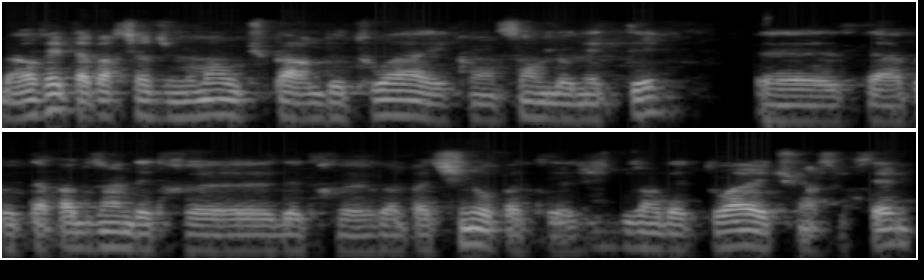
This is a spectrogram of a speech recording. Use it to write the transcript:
Bah en fait, à partir du moment où tu parles de toi et qu'on sent de l'honnêteté, euh, tu n'as pas besoin d'être euh, d'être Al Pacino, tu as juste besoin d'être toi et tu viens sur scène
